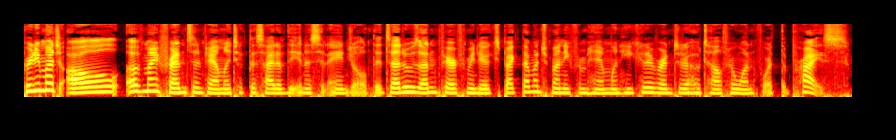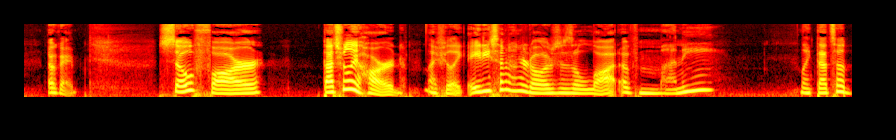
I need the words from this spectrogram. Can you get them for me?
Pretty much all of my friends and family took the side of the innocent angel. They said it was unfair for me to expect that much money from him when he could have rented a hotel for one fourth the price. Okay. So far, that's really hard. I feel like $8700 is a lot of money. Like that's a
